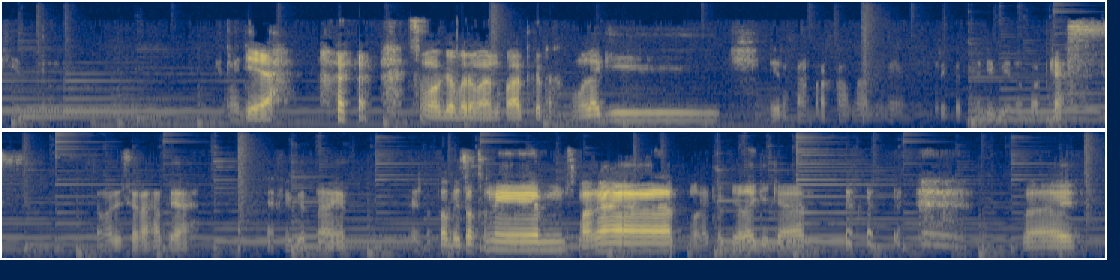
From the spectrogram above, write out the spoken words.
Gitu. Itu aja ya. Semoga bermanfaat kita ketemu lagi di rekam-rekaman yang berikutnya di Bino Podcast. Selamat istirahat ya have a good night Jangan lupa besok Senin. Semangat. Mulai kerja lagi kan. Bye.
